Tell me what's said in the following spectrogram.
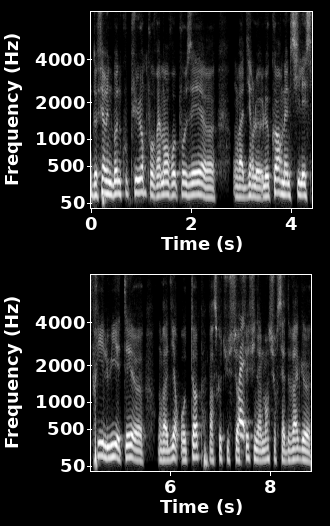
de faire une bonne coupure pour vraiment reposer, euh, on va dire, le, corps, même si l'esprit, lui, était, euh, on va dire, au top, parce que tu surfais finalement sur cette vague euh,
